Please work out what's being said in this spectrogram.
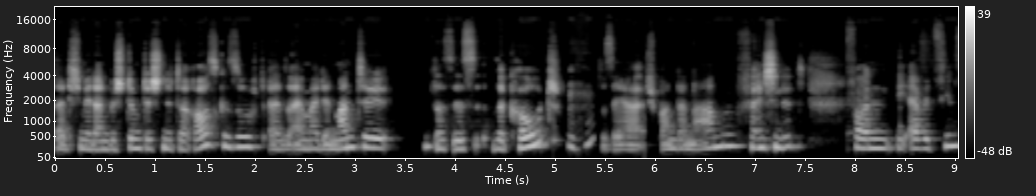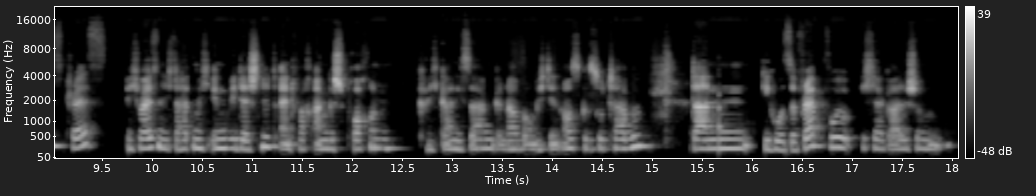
da hatte ich mir dann bestimmte Schnitte rausgesucht, also einmal den Mantel das ist The Code, mhm. sehr spannender Name für einen Schnitt von The Avid Seamstress ich weiß nicht, da hat mich irgendwie der Schnitt einfach angesprochen. Kann ich gar nicht sagen, genau, warum ich den ausgesucht habe. Dann die Hose Wrap, wo ich ja gerade schon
